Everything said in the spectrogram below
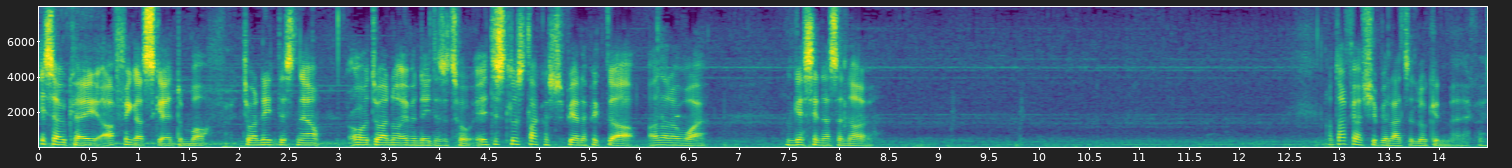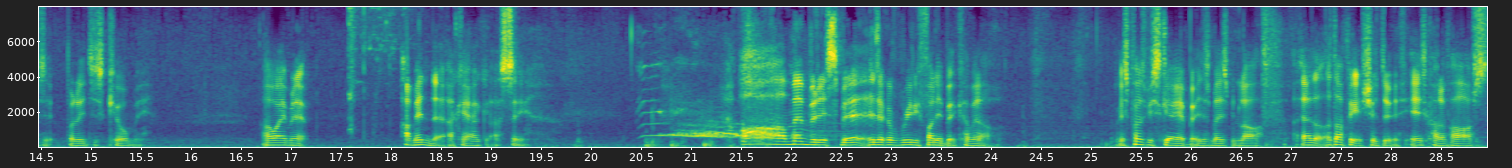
It's okay, I think I scared them off. Do I need this now? Or do I not even need this at all? It just looks like I should be able to pick that up. I don't know why. I'm guessing that's a no. I don't think I should be allowed to look in there because it probably just kill me. Oh wait a minute. I'm in there. Okay, I, I see. Oh, I remember this bit. It's like a really funny bit coming up. It's supposed to be scary, but it just makes me laugh. I don't, I don't think it should do. It is kind of harsh.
